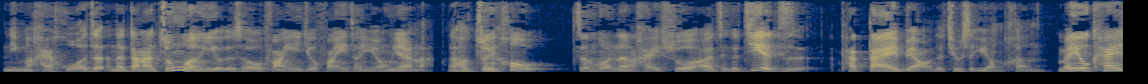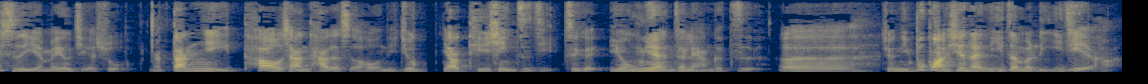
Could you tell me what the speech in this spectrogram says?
你们还活着，那当然中文有的时候翻译就翻译成永远了。然后最后证婚人还说啊，这个戒指它代表的就是永恒，没有开始也没有结束。当你套上它的时候，你就要提醒自己这个“永远”这两个字。呃，就你不管现在你怎么理解哈，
